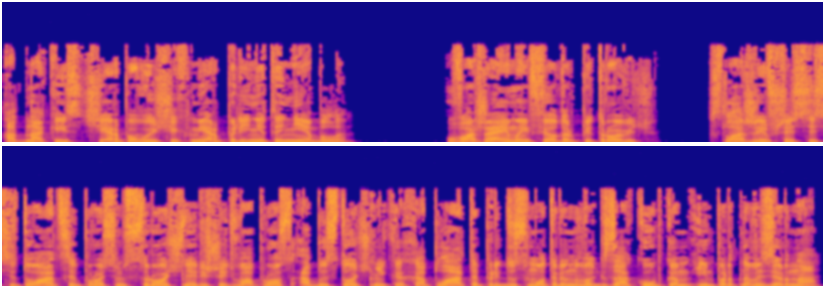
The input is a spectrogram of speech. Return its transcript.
Однако исчерпывающих мер принято не было. Уважаемый Федор Петрович, в сложившейся ситуации просим срочно решить вопрос об источниках оплаты, предусмотренного к закупкам импортного зерна,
